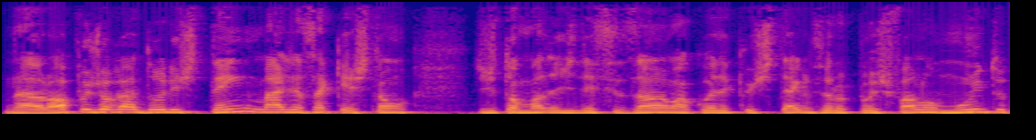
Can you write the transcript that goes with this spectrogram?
na Europa os jogadores têm mais essa questão de tomada de decisão. É uma coisa que os técnicos europeus falam muito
